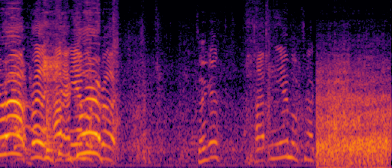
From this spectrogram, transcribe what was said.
You're out, Riley. Hop in the truck. Second? Hop in the ammo truck.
